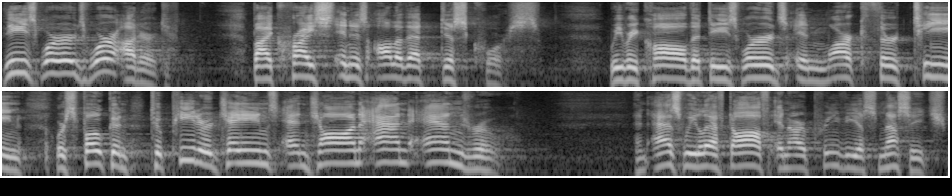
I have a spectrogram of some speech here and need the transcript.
these words were uttered by Christ in his Olivet Discourse. We recall that these words in Mark 13 were spoken to Peter, James, and John and Andrew. And as we left off in our previous message,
